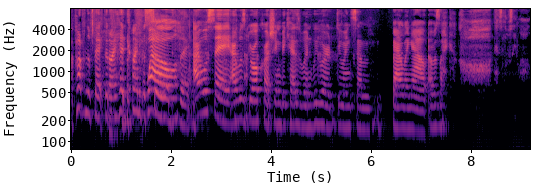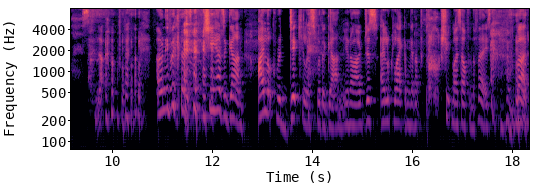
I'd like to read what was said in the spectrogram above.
Apart from the fact that I had kind of a Well, sword thing. I will say I was girl crushing because when we were doing some battling out, I was like, oh, that's Lucy Lawless. No, only because she has a gun. I look ridiculous with a gun. You know, I just I look like I'm gonna shoot myself in the face. But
